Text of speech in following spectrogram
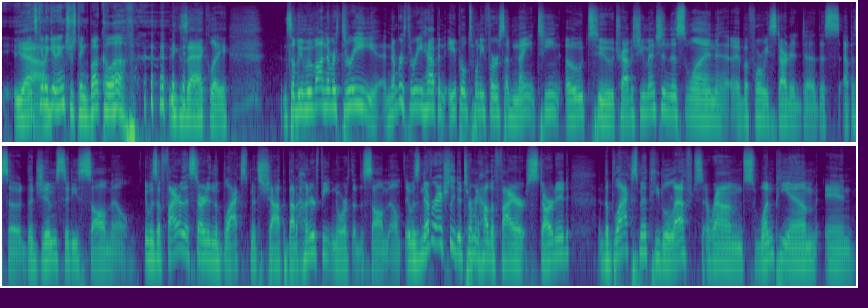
yeah. it's gonna get interesting. Buckle up. exactly. And so we move on. Number three. Number three happened April 21st of 1902. Travis, you mentioned this one uh, before we started uh, this episode. The Gem City Sawmill. It was a fire that started in the blacksmith shop about 100 feet north of the sawmill. It was never actually determined how the fire started. The blacksmith he left around 1 p.m. and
